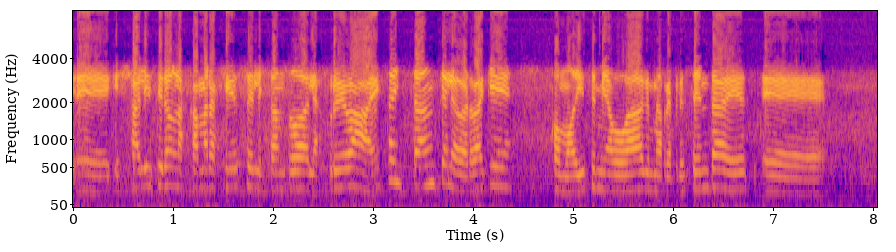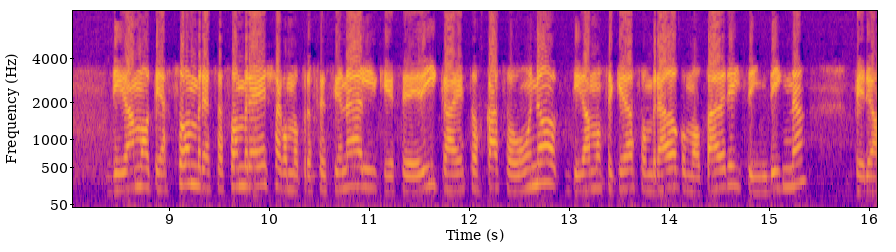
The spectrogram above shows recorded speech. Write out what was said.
eh, que ya le hicieron las cámaras GS, le están todas las pruebas. A esta instancia, la verdad que, como dice mi abogada que me representa, es eh, digamos, te asombra, se asombra ella como profesional que se dedica a estos casos. Uno, digamos, se queda asombrado como padre y se indigna, pero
